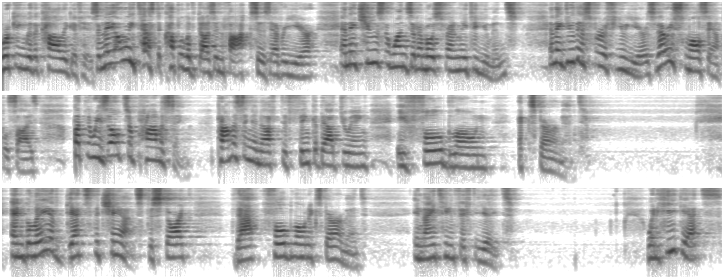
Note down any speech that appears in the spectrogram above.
working with a colleague of his. And they only test a couple of dozen foxes every year, and they choose the ones that are most friendly to humans. And they do this for a few years, very small sample size, but the results are promising, promising enough to think about doing a full blown experiment. And Belyaev gets the chance to start that full blown experiment in 1958 when he gets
